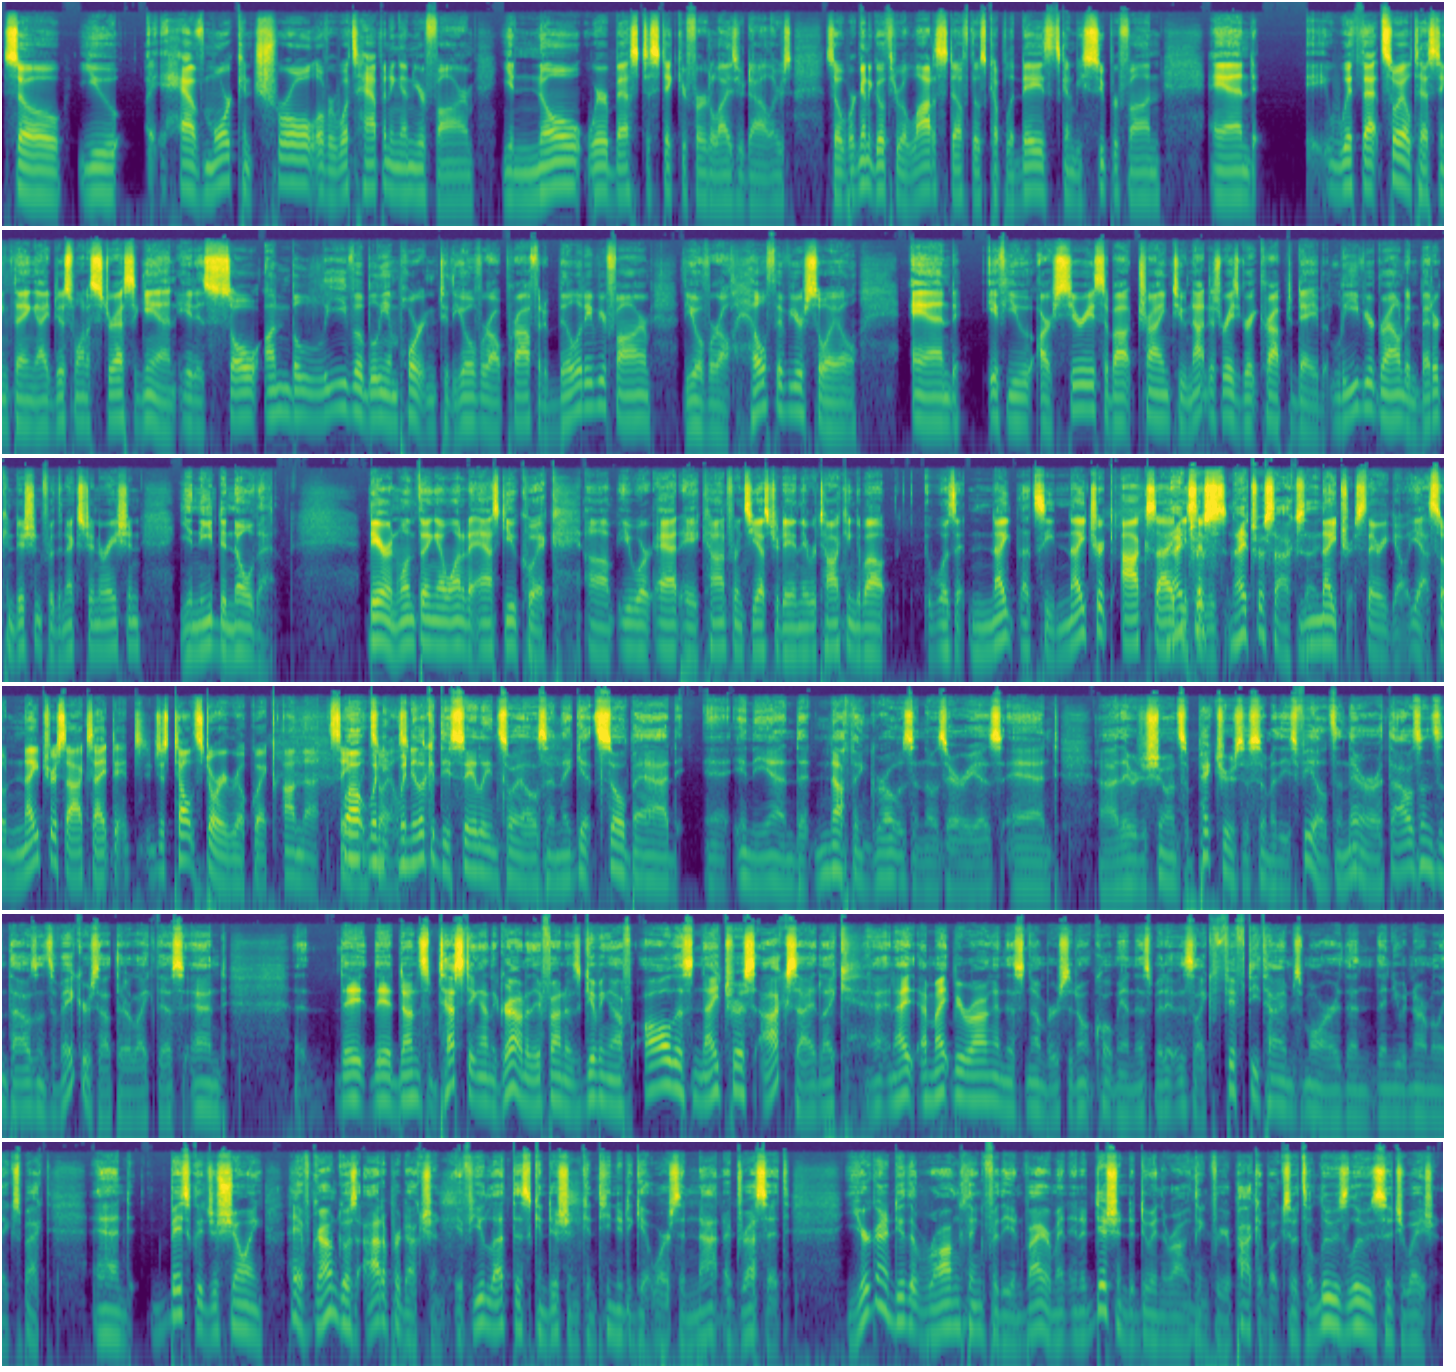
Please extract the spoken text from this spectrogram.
so you uh, have more control over what's happening on your farm. You know where best to stick your fertilizer dollars. So, we're going to go through a lot of stuff those couple of days. It's going to be super fun. And with that soil testing thing, I just want to stress again it is so unbelievably important to the overall profitability of your farm, the overall health of your soil. And if you are serious about trying to not just raise a great crop today, but leave your ground in better condition for the next generation, you need to know that. Darren, one thing I wanted to ask you quick. Uh, you were at a conference yesterday and they were talking about was it nit? Let's see, nitric oxide. Nitrous, nitrous oxide. Nitrous. There you go. Yeah. So nitrous oxide. Just tell the story real quick on the saline well, when soils. You, when you look at these saline soils and they get so bad eh, in the end that nothing grows in those areas. And uh, they were just showing some pictures of some of these fields, and there are thousands and thousands of acres out there like this. And they they had done some testing on the ground and they found it was giving off all this nitrous oxide like and I, I might be wrong on this number so don't quote me on this but it was like 50 times more than than you would normally expect. And basically just showing hey if ground goes out of production if you let this condition continue to get worse and not address it you're going to do the wrong thing for the environment in addition to doing the wrong thing for your pocketbook. So it's a lose-lose situation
